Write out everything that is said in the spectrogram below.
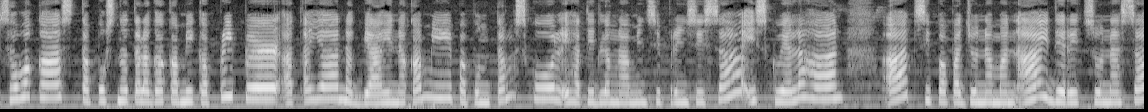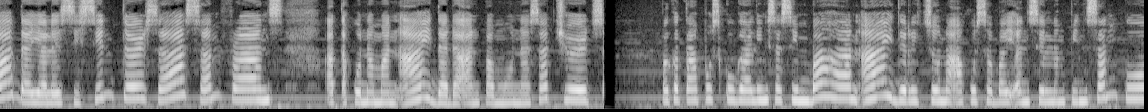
Sa wakas, tapos na talaga kami ka-prepare at ayan, nagbiyahe na kami papuntang school. Ihatid lang namin si Princess sa eskwelahan at si Papa John naman ay diretso na sa dialysis center sa San Franz at ako naman ay dadaan pa muna sa church. Pagkatapos ko galing sa simbahan ay diretso na ako sa bayansil ng pinsan ko.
